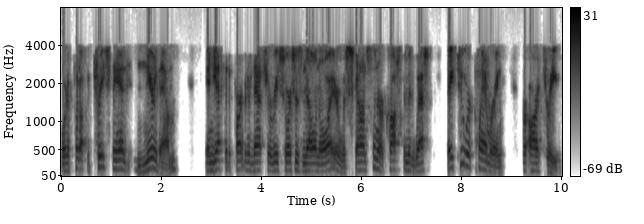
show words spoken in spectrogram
or to put up a tree stand near them. And yet the Department of Natural Resources in Illinois or Wisconsin or across the Midwest, they too are clamoring for R3,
